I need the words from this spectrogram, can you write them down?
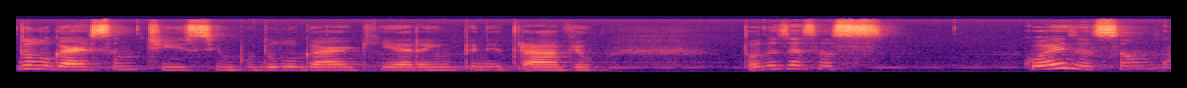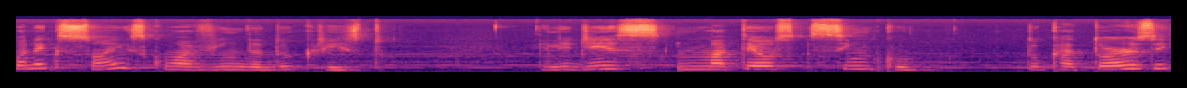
do lugar santíssimo, do lugar que era impenetrável. Todas essas coisas são conexões com a vinda do Cristo. Ele diz em Mateus 5, do 14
